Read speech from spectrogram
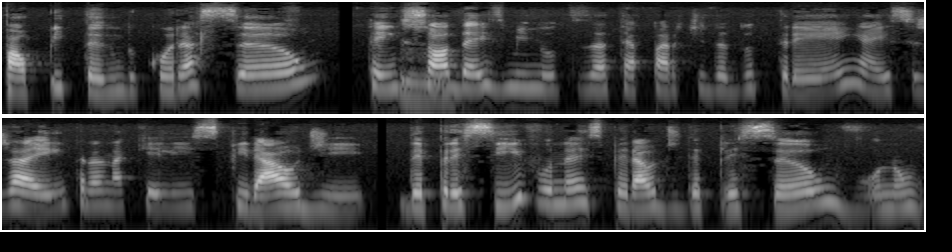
Palpitando o coração. Tem uhum. só 10 minutos até a partida do trem, aí você já entra naquele espiral de depressivo, né? Espiral de depressão. Vou, não,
